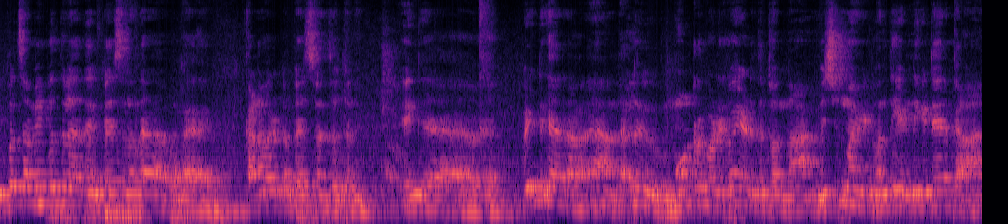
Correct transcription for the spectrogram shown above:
இப்போ சமீபத்தில் அது பேசுனதா அவங்க கணவர்கிட்ட பேசுனது சொன்னேன் எங்கள் வீட்டுக்காரர் அந்த மூன்றரை கோடி ரூபாய் எடுத்துட்டு வந்தான் மிஷின் வாங்கிட்டு வந்து எண்ணிக்கிட்டே இருக்கான்.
